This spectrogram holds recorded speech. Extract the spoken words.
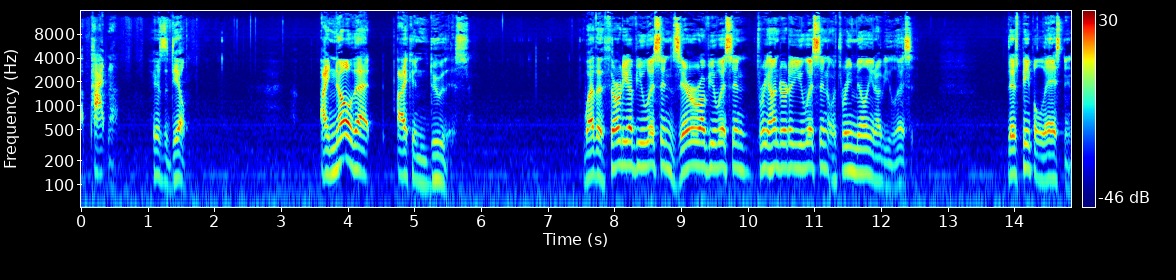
a partner. Here's the deal. I know that I can do this. Whether 30 of you listen, zero of you listen, 300 of you listen, or 3 million of you listen there's people listening.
